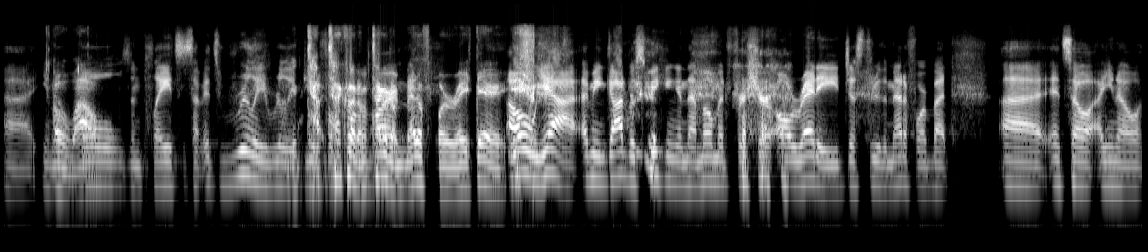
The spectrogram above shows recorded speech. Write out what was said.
uh, you know, oh, wow. bowls and plates and stuff. It's really, really beautiful. Talk, about, talk about a metaphor right there. oh yeah, I mean, God was speaking in that moment for sure already, just through the metaphor. But uh, and so you know,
